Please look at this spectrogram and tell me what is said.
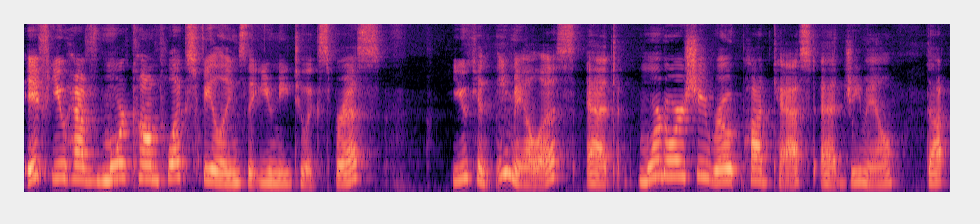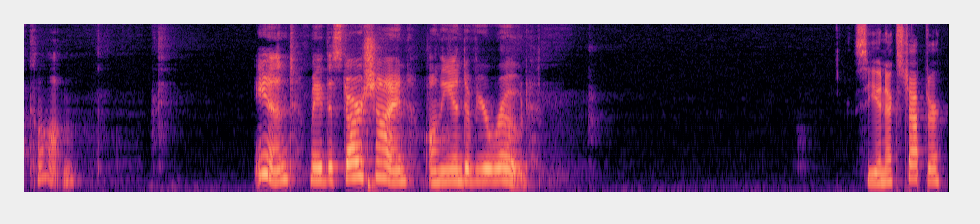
If you have more complex feelings that you need to express, you can email us at Mordor She Wrote podcast at gmail.com. And may the stars shine on the end of your road. See you next chapter.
